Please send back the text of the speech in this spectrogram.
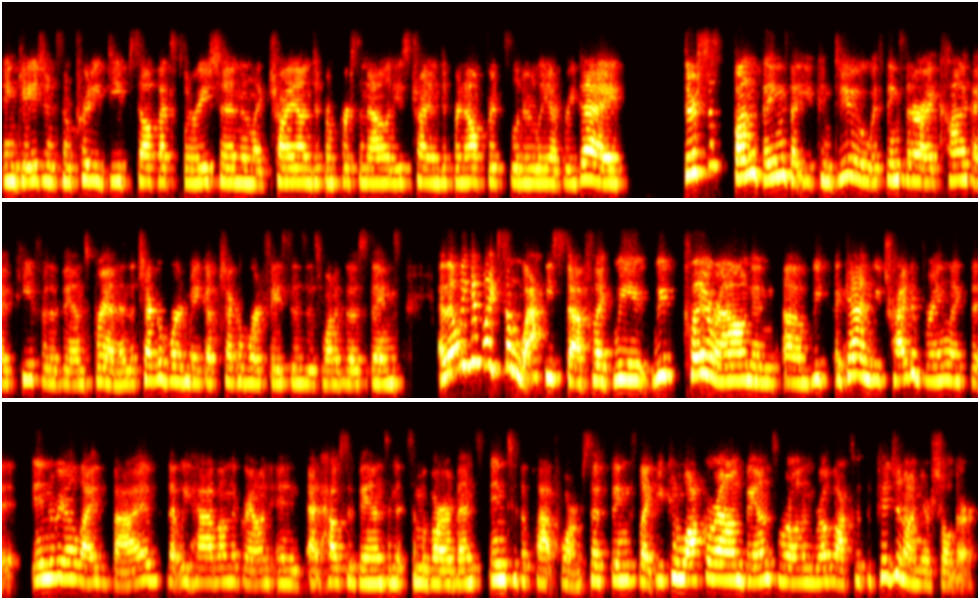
engage in some pretty deep self-exploration and like try on different personalities, try on different outfits literally every day, there's just fun things that you can do with things that are iconic IP for the Vans brand. And the checkerboard makeup, checkerboard faces is one of those things. And then we get like some wacky stuff. Like we we play around and um, we again we try to bring like the in real life vibe that we have on the ground in at House of Vans and at some of our events into the platform. So things like you can walk around Vans World and Roblox with the pigeon on your shoulder.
